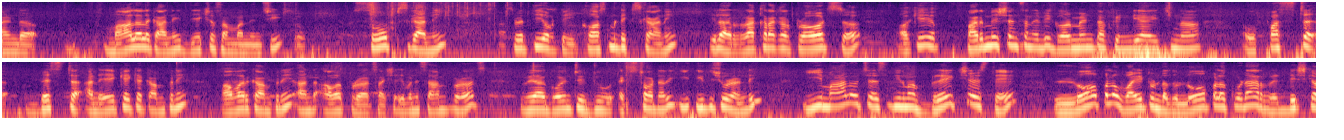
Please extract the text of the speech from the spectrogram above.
అండ్ మాలలు కానీ దీక్ష సంబంధించి సోప్స్ కానీ ప్రతి ఒక్కటి కాస్మెటిక్స్ కానీ ఇలా రకరకాల ప్రోడక్ట్స్ ఓకే పర్మిషన్స్ అనేవి గవర్నమెంట్ ఆఫ్ ఇండియా ఇచ్చిన ఫస్ట్ బెస్ట్ అండ్ ఏకైక company our company and our products actual ఇవన్నీ sample products we are going to do extraordinary ఇది చూడండి. ఈ మాల వచ్చేసి దీన్ని మనం బ్రేక్ చేస్తే లోపల వైట్ ఉండదు. లోపల కూడా రెడ్డిష్గా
